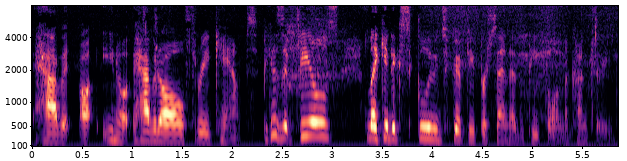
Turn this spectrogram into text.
have it uh, you know have it all three camps because it feels like it excludes 50% of the people in the country.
